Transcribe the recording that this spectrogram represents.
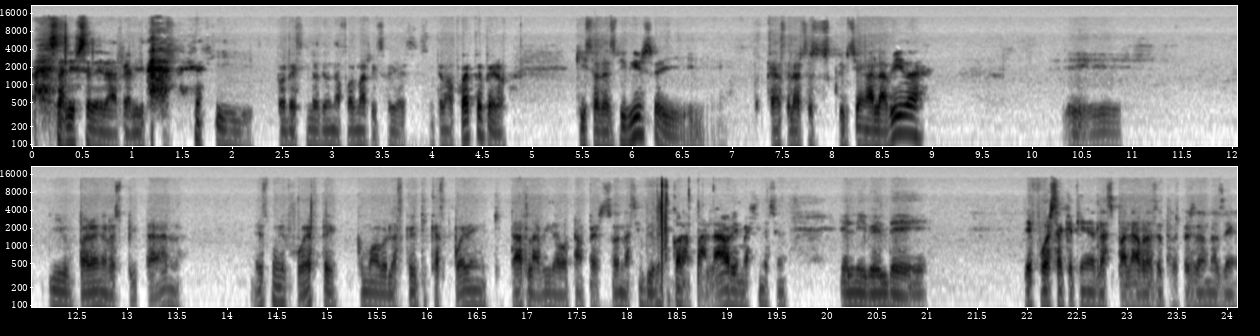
salirse de la realidad y, por decirlo de una forma risoria, es un tema fuerte, pero quiso desvivirse y cancelar su suscripción a la vida y, y paró en el hospital. Es muy fuerte como las críticas pueden quitar la vida a otra persona simplemente con la palabra. Imagínense el nivel de, de fuerza que tienen las palabras de otras personas en,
